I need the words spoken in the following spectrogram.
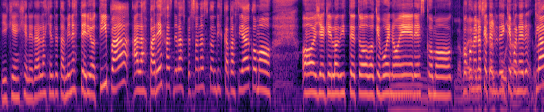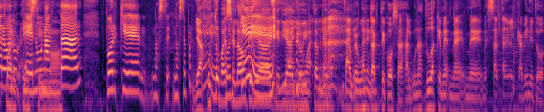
Y que en general la gente también estereotipa a las parejas de las personas con discapacidad como, oye, que lo diste todo, qué bueno eres, como Mm, poco menos que te que poner, claro, en un, en un Fuertísimo. altar, porque no sé, no sé por Ya, qué. justo para ¿por ese lado qué? quería, quería Ya, yo ir también dale, a dale, preguntarte cosas, algunas dudas que me, me- me- me saltan en el camino y todo.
